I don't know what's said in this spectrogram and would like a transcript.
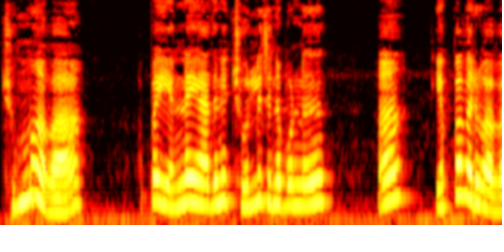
சும்மாவா? அப்ப என்ன யாதுன்னு சொல்லு சின்ன பொண்ணு. ஆ? எப்ப வருவாவ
